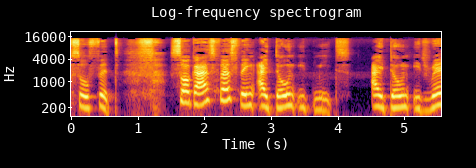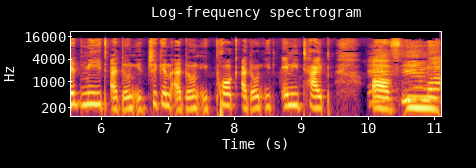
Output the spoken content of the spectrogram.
so fit. So guys first thing i don't eat meat. I don't eat red meat. I don't eat chicken. I don't eat pork. I don't eat any type of meat.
